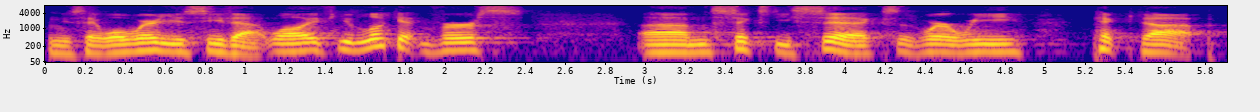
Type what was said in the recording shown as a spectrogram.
And you say, well, where do you see that? Well, if you look at verse um, 66, is where we picked up,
